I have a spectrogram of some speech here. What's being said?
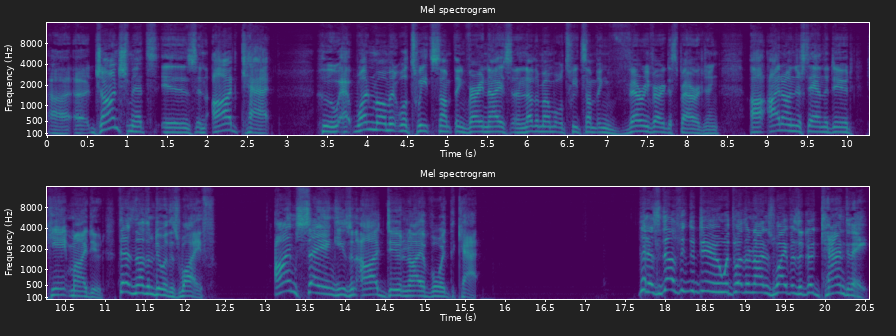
uh, uh, John Schmitz is an odd cat who at one moment will tweet something very nice and another moment will tweet something very very disparaging. I don't understand the dude. He ain't my dude. That has nothing to do with his wife. I'm saying he's an odd dude and I avoid the cat. That has nothing to do with whether or not his wife is a good candidate.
